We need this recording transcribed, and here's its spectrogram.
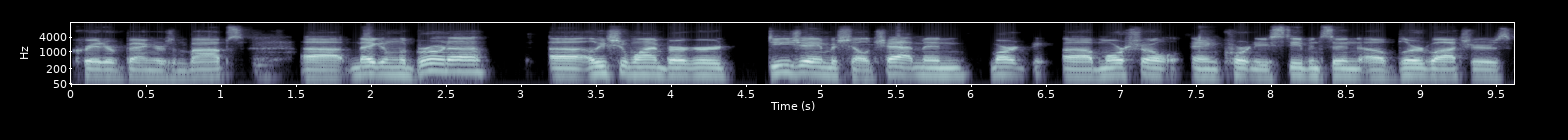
creator of Bangers and Bops, uh, Megan Lebruna, uh, Alicia Weinberger, DJ Michelle Chapman, Mark Marshall and Courtney Stevenson of Blurred Watchers,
